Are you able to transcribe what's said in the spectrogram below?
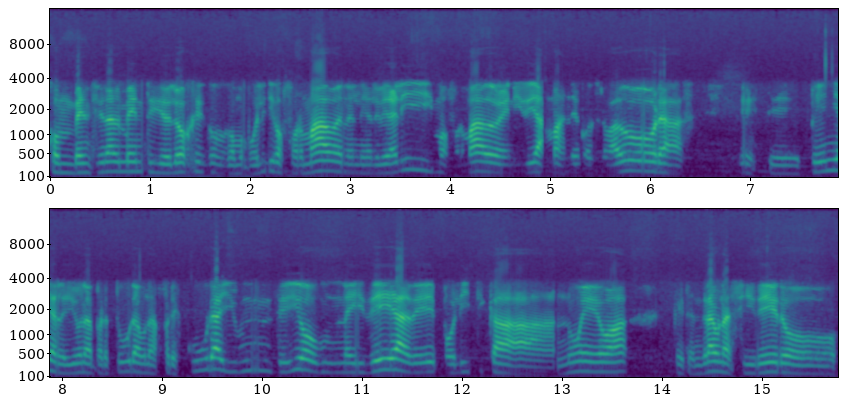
convencionalmente ideológico como político formado en el neoliberalismo, formado en ideas más neoconservadoras. Este, Peña le dio una apertura, una frescura y un, te digo, una idea de política nueva que tendrá un asidero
